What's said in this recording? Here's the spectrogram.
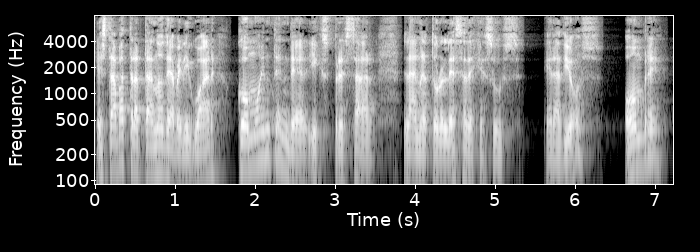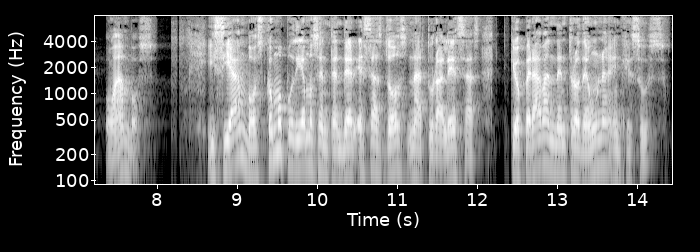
estaba tratando de averiguar cómo entender y expresar la naturaleza de Jesús. ¿Era Dios, hombre o ambos? Y si ambos, ¿cómo podíamos entender esas dos naturalezas que operaban dentro de una en Jesús?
